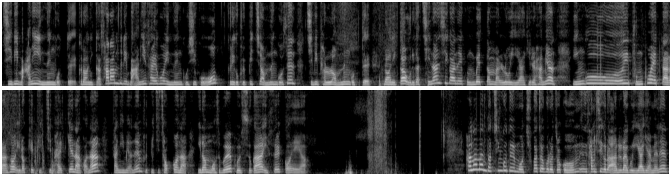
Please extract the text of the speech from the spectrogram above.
집이 많이 있는 곳들, 그러니까 사람들이 많이 살고 있는 곳이고, 그리고 불빛이 없는 곳은 집이 별로 없는 곳들. 그러니까 우리가 지난 시간에 공부했던 말로 이야기를 하면 인구의 분포에 따라서 이렇게 빛이 밝게 나거나 아니면은 불빛이 적거나 이런 모습을 볼 수가 있을 거예요. 하나만 더 친구들 뭐 추가적으로 조금 상식으로 알으라고 이야기하면은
